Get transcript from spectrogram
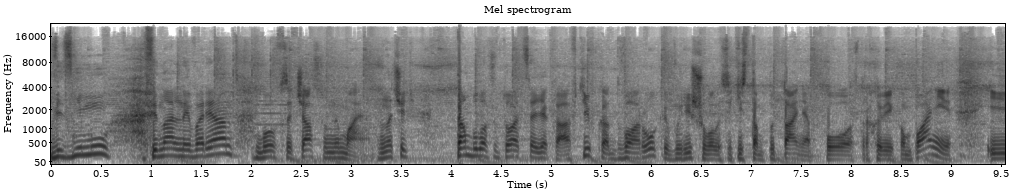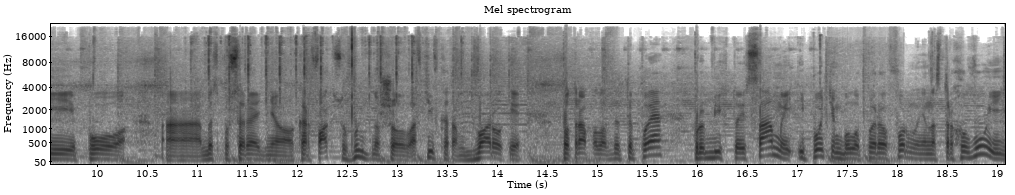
Відзніму фінальний варіант, бо все часу немає. Значить, Там була ситуація, яка автівка два роки вирішувалися якісь там питання по страховій компанії і по а, безпосередньо Карфаксу. Видно, що автівка там два роки потрапила в ДТП, пробіг той самий, і потім було переоформлення на страхову, і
